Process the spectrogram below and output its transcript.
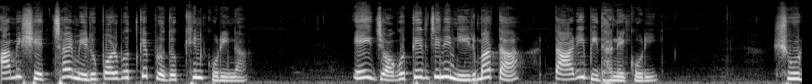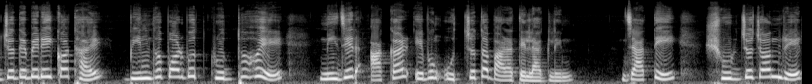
আমি স্বেচ্ছায় মেরু পর্বতকে প্রদক্ষিণ করি না। এই জগতের যিনি নির্মাতা, তারই বিধানে করি। সূর্যদেবের এই কথায় বিন্ধ্য পর্বত ক্রুদ্ধ হয়ে নিজের আকার এবং উচ্চতা বাড়াতে লাগলেন, যাতে সূর্যচন্দ্রের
